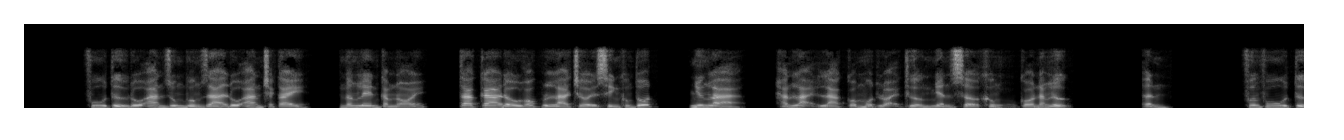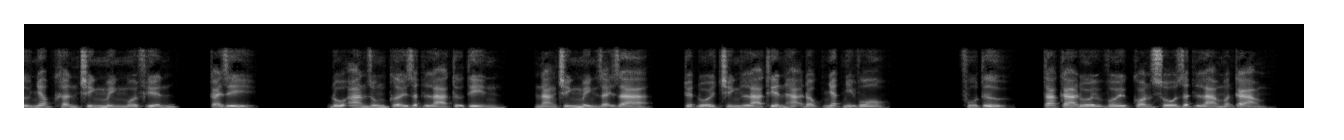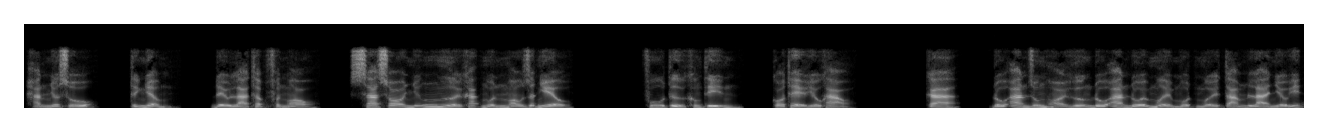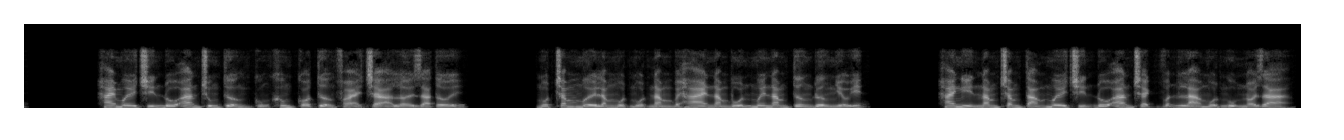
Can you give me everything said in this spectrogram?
Phu tử đồ an dung buông ra đồ an chạy tay, nâng lên cầm nói, ta ca đầu góc là trời sinh không tốt, nhưng là, hắn lại là có một loại thường nhân sở không có năng lực. Ân. Phương phu tử nhấp khẩn chính mình môi phiến, cái gì? Đỗ An Dung cười rất là tự tin, nàng chính mình dạy ra, tuyệt đối chính là thiên hạ độc nhất nhị vô. Phu tử, ta ca đối với con số rất là mẫn cảm, hắn nhớ số, tính nhẩm, đều là thập phân mau, xa so những người khác muốn mau rất nhiều. Phu tử không tin, có thể hiếu khảo. Ca, Đỗ An Dung hỏi hướng Đỗ An đối 11-18 là nhiều ít. 29 Đỗ An trung tưởng cũng không có tưởng phải trả lời ra tới. 115 11572 năm 40 năm tương đương nhiều ít. 2589 Đỗ An Trạch vẫn là một ngụm nói ra.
